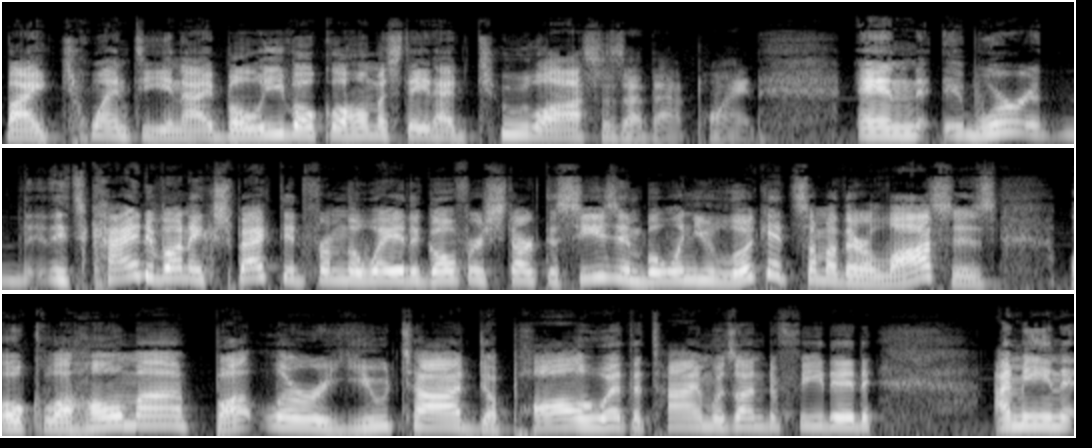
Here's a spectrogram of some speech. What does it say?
by 20 and I believe Oklahoma State had two losses at that point. And we're it's kind of unexpected from the way the Gophers start the season, but when you look at some of their losses, Oklahoma, Butler, Utah, DePaul who at the time was undefeated, I mean,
